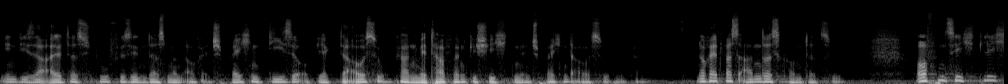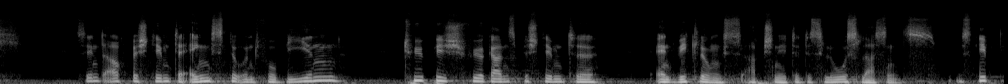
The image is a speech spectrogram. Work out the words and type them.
in dieser Altersstufe sind, dass man auch entsprechend diese Objekte aussuchen kann, Metaphern, Geschichten entsprechend aussuchen kann. Noch etwas anderes kommt dazu. Offensichtlich sind auch bestimmte Ängste und Phobien typisch für ganz bestimmte Entwicklungsabschnitte des Loslassens. Es gibt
